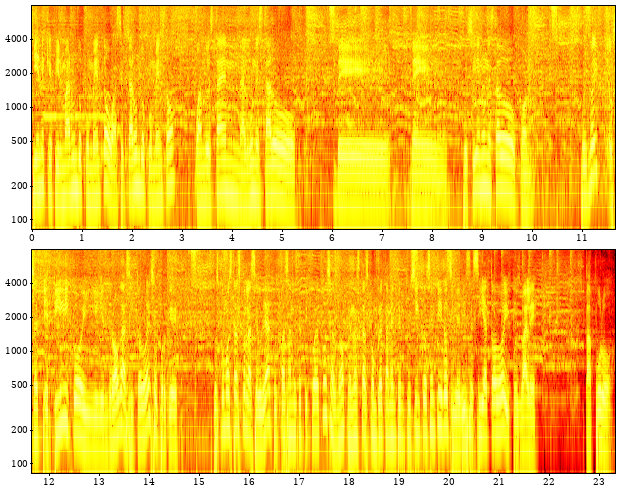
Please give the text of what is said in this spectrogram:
tiene que firmar un documento o aceptar un documento cuando está en algún estado de, de pues sí, en un estado con pues no hay, o sea, etílico y en drogas y todo eso, porque pues cómo estás con la seguridad, pues pasan este tipo de cosas, ¿no? Que no estás completamente en tus cinco sentidos y le dices sí a todo y pues vale, pa puro,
